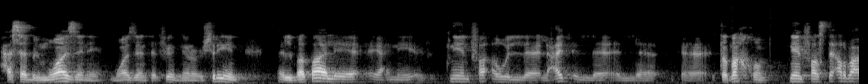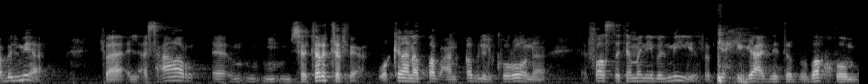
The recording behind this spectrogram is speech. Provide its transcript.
حسب الموازنة موازنة 2022 البطالة يعني 2 ف... أو العد... ال- ال- التضخم 2.4% فالأسعار م- سترتفع وكانت طبعا قبل الكورونا فبتحكي قاعد التضخم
